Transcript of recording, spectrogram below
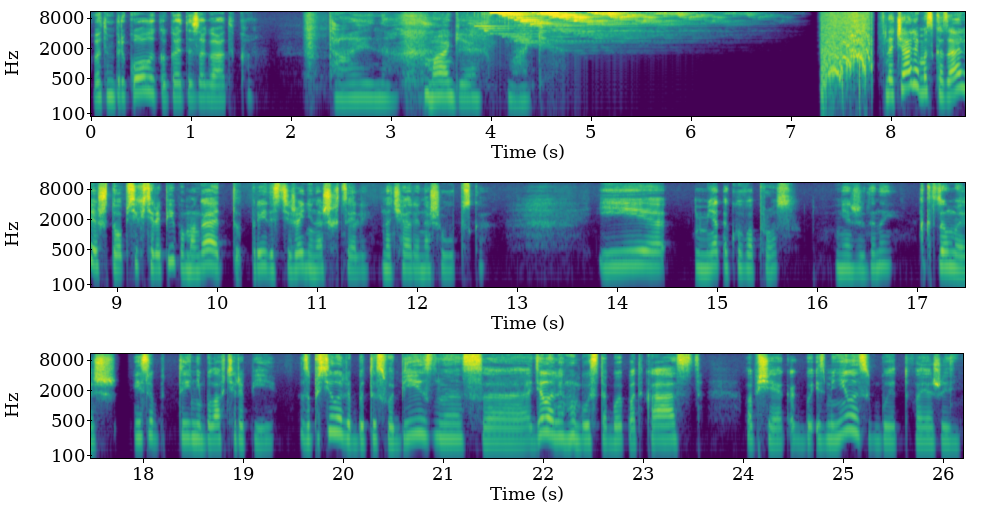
В этом прикол и какая-то загадка. Тайна. Магия. Магия. Вначале мы сказали, что психотерапия помогает при достижении наших целей в начале нашего выпуска. И у меня такой вопрос неожиданный. Как ты думаешь, если бы ты не была в терапии, Запустила ли бы ты свой бизнес? Э, Делали мы бы с тобой подкаст? Вообще, как бы изменилась бы твоя жизнь?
